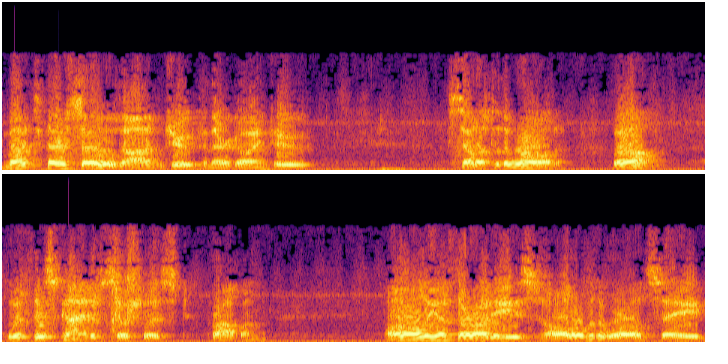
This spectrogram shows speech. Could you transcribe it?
but they're sold on jute and they're going to sell it to the world. Well, with this kind of socialist problem, all the authorities all over the world say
